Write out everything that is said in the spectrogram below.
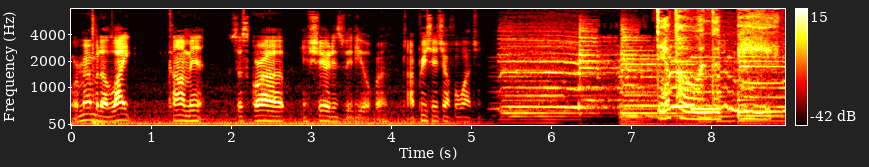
remember to like, comment, subscribe, and share this video, bro. I appreciate y'all for watching. Depo on the beat.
